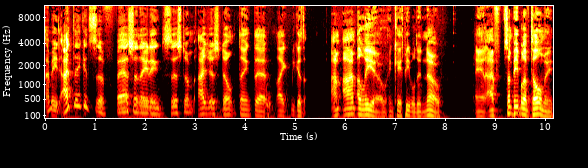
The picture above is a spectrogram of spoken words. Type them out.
I mean, I think it's a fascinating system. I just don't think that like because I'm I'm a Leo. In case people didn't know, and I've some people have told me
